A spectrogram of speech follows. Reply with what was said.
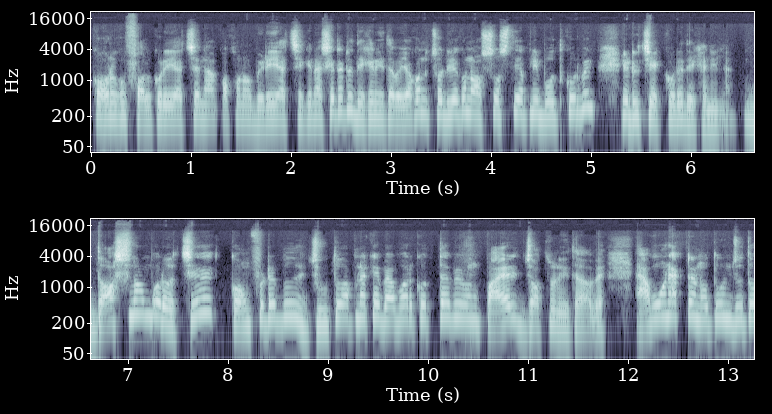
কখনো ফল করে যাচ্ছে না, কখনো বেড়ে যাচ্ছে কিনা, সেটা একটু দেখে নিতে হবে। যখন শরীরে কোনো অস্বস্তি আপনি বোধ করবেন, একটু চেক করে দেখে নিলেন। দশ নম্বর হচ্ছে কমফোর্টেবল জুতো আপনাকে ব্যবহার করতে হবে এবং পায়ের যত্ন নিতে হবে। এমন একটা নতুন জুতো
